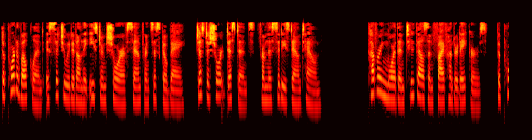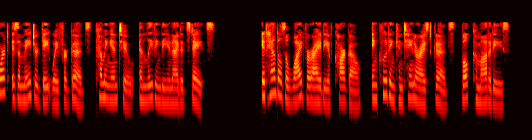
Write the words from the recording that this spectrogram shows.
The Port of Oakland is situated on the eastern shore of San Francisco Bay, just a short distance from the city's downtown. Covering more than 2,500 acres, the port is a major gateway for goods coming into and leaving the United States. It handles a wide variety of cargo, including containerized goods, bulk commodities,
